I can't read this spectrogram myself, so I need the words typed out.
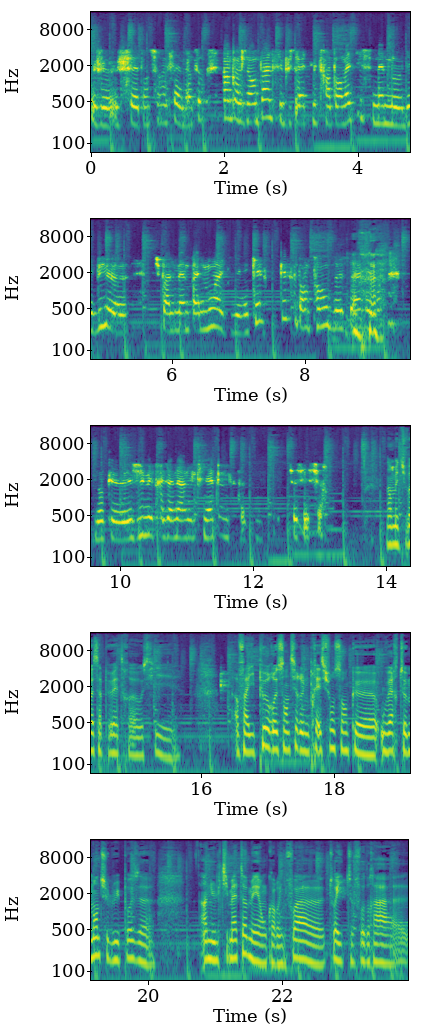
je, je fais attention à ça, bien sûr. Non, quand je lui en parle, c'est plutôt à titre informatif. Même au début, euh, je parle même pas de moi. Je dis, mais qu'est-ce qu'est-ce que t'en penses de ça? Donc, euh, je lui mettrai jamais un ultimatum, façon. Ça, c'est sûr. Non, mais tu vois, ça peut être euh, aussi. Enfin, il peut ressentir une pression sans que ouvertement tu lui poses euh, un ultimatum. Et encore une fois, euh, toi, il te faudra euh,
